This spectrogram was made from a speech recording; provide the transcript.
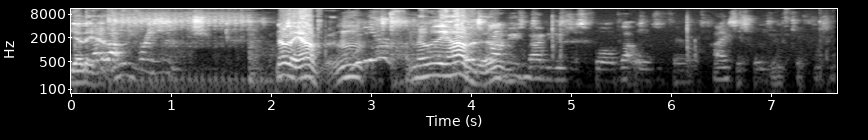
Yeah, they have. about three each. No, they haven't. Yeah. No, they First time haven't. views my videos is 4, that one's a third. Highest is 150.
